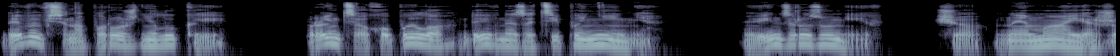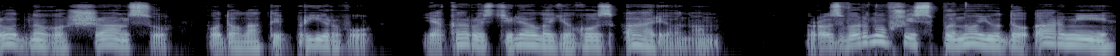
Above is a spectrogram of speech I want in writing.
дивився на порожні луки. Принца охопило дивне заціпеніння. Він зрозумів, що немає жодного шансу подолати прірву, яка розділяла його з Аріоном. Розвернувшись спиною до армії,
